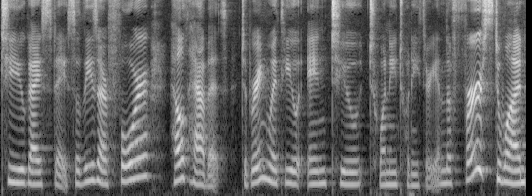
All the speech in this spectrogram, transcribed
to you guys today. So these are four health habits to bring with you into 2023. And the first one,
